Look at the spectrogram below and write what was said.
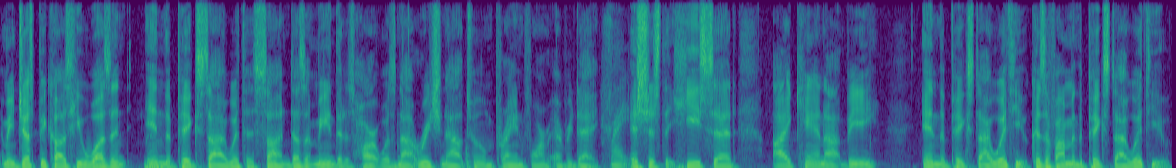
I mean, just because he wasn't mm-hmm. in the pigsty with his son doesn't mean that his heart was not reaching out to him, praying for him every day. Right. It's just that he said, I cannot be in the pigsty with you. Because if I'm in the pigsty with you,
